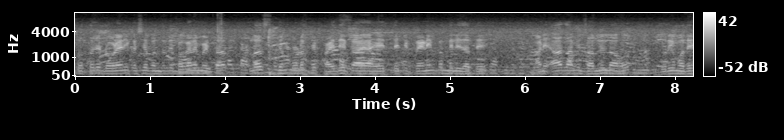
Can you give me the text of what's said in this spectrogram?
स्वतःच्या डोळ्यांनी कसे बनतात ते बघायला मिळतात. प्लस त्या प्रोडक्टचे फायदे काय आहेत त्याची ट्रेनिंग पण दिली जाते. आणि आज आम्ही चाललेलो आहोत धुरीमध्ये.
